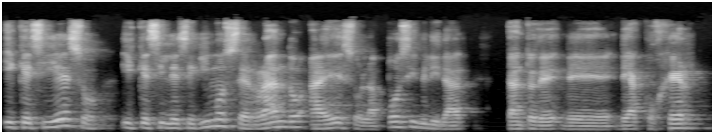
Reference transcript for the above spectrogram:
Y que si eso, y que si le seguimos cerrando a eso la posibilidad, tanto de, de, acoger,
